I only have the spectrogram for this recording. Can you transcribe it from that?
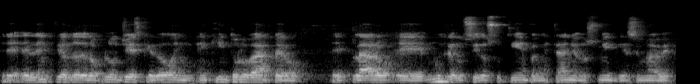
eh, el infielder de los Blue Jays, quedó en, quinto lugar, pero claro, muy reducido su tiempo en este año 2019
